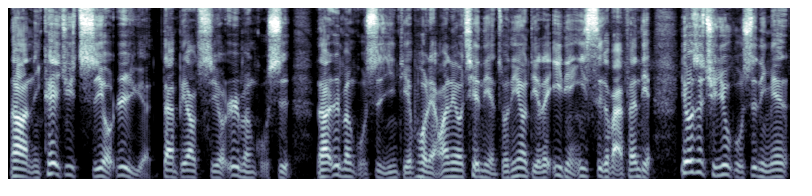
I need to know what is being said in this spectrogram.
那你可以去持有日元，但不要持有日本股市。那日本股市已经跌破两万六千点，昨天又跌了一点一四个百分点，又是全球股市里面。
